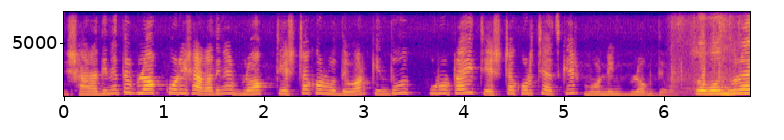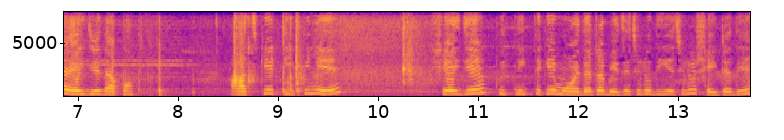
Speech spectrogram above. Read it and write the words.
সারাদিনে তো ব্লগ করি, সারাদিনের ব্লগ চেষ্টা করব দেওয়ার, কিন্তু পুরোটাই চেষ্টা করছি আজকে মর্নিং ব্লগ দেওয়ার। তো বন্ধুরা এই যে দেখো, আজকে টিফিনে সেই যে পিকনিক থেকে ময়দাটা বেঁচেছিল, দিয়েছিল, সেইটা দিয়ে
